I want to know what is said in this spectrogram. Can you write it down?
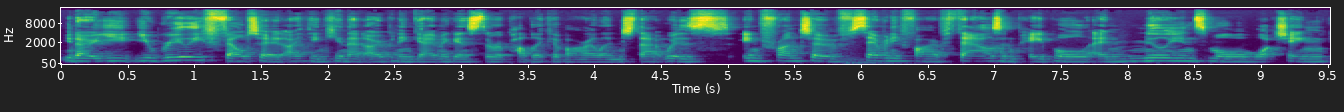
you know, you you really felt it, I think, in that opening game against the Republic of Ireland. That was in front of 75,000 people and millions more watching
